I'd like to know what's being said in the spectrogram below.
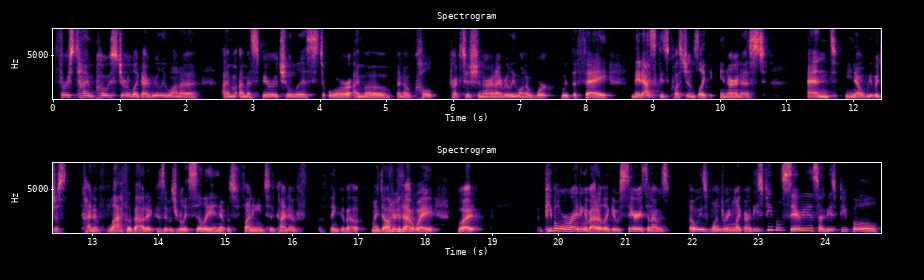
first time poster, like I really want to, I'm, I'm a spiritualist or I'm a, an occult practitioner and I really want to work with the Fae. And they'd ask these questions like in earnest. And, you know, we would just kind of laugh about it because it was really silly and it was funny to kind of think about my daughter that way. But people were writing about it like it was serious and i was always wondering like are these people serious? Are these people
